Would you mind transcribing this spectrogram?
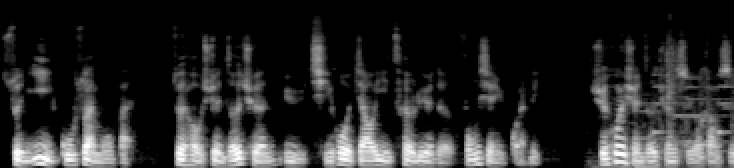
损益估算模板。最后，选择权与期货交易策略的风险与管理。学会选择权使用方式，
